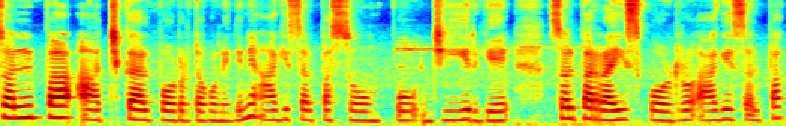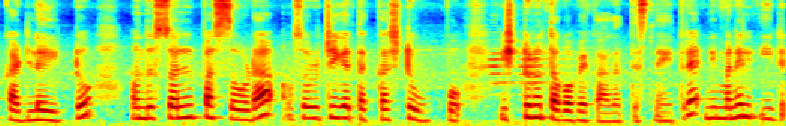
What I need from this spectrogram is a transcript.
ಸ್ವಲ್ಪ ಅಚ್ಕಾರದ ಪೌಡ್ರ್ ತೊಗೊಂಡಿದ್ದೀನಿ, ಹಾಗೆ ಸ್ವಲ್ಪ ಸೋಂಪು, ಜೀರಿಗೆ, ಸ್ವಲ್ಪ ರೈಸ್ ಪೌಡ್ರು, ಹಾಗೆ ಸ್ವಲ್ಪ ಕಡಲೆ ಹಿಟ್ಟು, ಒಂದು ಸ್ವಲ್ಪ ಸೋಡಾ ರುಚಿಗೆ ತಕ್ಕಷ್ಟು ಉಪ್ಪು, ಇಷ್ಟನ್ನು ತೊಗೋಬೇಕಾಗತ್ತೆ ಸ್ನೇಹಿತರೆ. ನಿಮ್ಮ ಮನೇಲಿ ಈಗ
